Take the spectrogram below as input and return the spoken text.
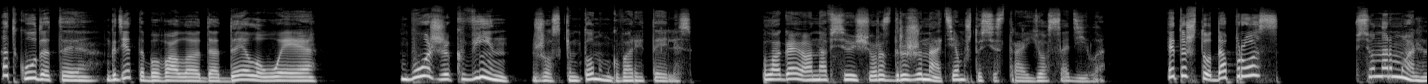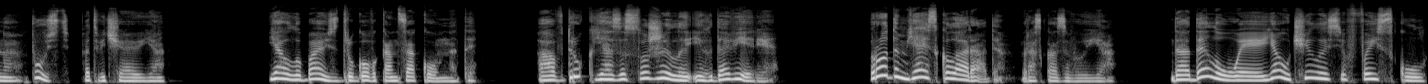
«Откуда ты? Где ты бывала до Делауэя?» «Боже, Квин!» — жестким тоном говорит Элис. Полагаю, она все еще раздражена тем, что сестра ее осадила. «Это что, допрос?» «Все нормально, пусть», — отвечаю я. Я улыбаюсь с другого конца комнаты. А вдруг я заслужила их доверие? «Родом я из Колорадо», — рассказываю я. До Делуэя я училась в фейс-скул,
